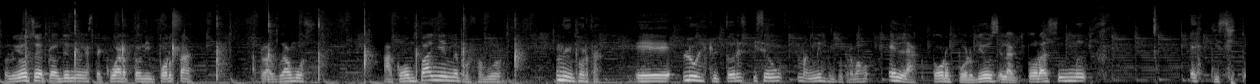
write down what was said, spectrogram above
Solo yo estoy aplaudiendo en este cuarto, no importa. Aplaudamos. Acompáñenme, por favor. No importa. Eh, los escritores hicieron un magnífico trabajo. El actor, por Dios, el actor hace un exquisito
